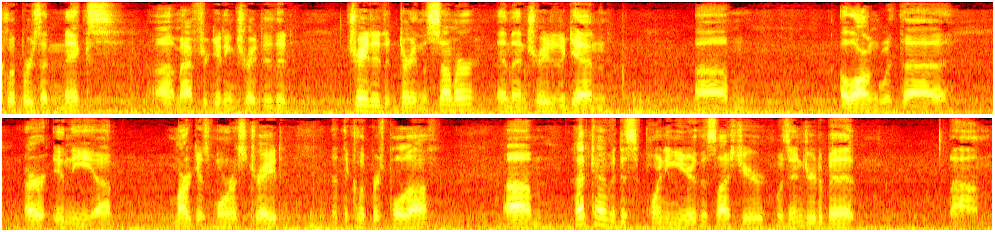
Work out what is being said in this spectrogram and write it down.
Clippers and Knicks. Um, after getting traded, traded during the summer, and then traded again, um, along with, uh, or in the uh, Marcus Morris trade that the Clippers pulled off. Um, had kind of a disappointing year this last year. Was injured a bit. Um,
